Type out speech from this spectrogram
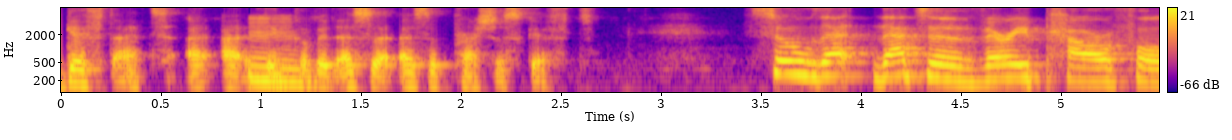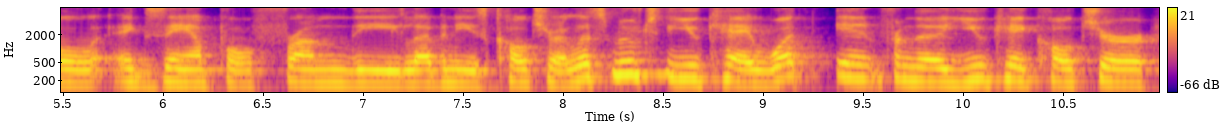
gift. At, I, I mm. think of it as a, as a precious gift. So that that's a very powerful example from the Lebanese culture. Let's move to the UK. What in from the UK culture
